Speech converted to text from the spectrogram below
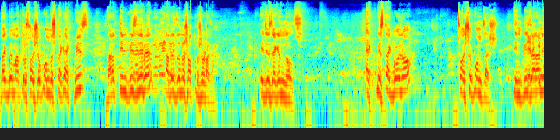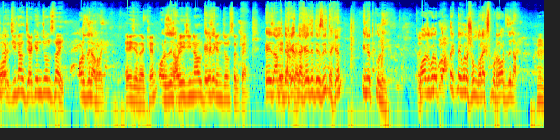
থাকবে মাত্র ছয়শো পঞ্চাশ টাকা এক পিস যারা তিন পিস নেবেন তাদের জন্য সতেরোশো টাকা। এই যে জ্যাকেন জন্স এক পিস থাকবে হলো ছয়শো পঞ্চাশ। তিন পিস যারা নেবেন অরিজিনাল জ্যাক এন্ড জোনস ভাই? অরিজিনাল ভাই। এই যে দেখেন অরিজিনাল অরিজিনাল এই যে- জ্যাক জোনসের প্যান্ট এই যে আমি দেখে দেখাই দিতেছি দেখেন পিনেত কুলি। ওয়াশগুলো প্রত্যেকটা এগুলো সুন্দর এক্সপোর্টের অরিজিনাল হুম।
